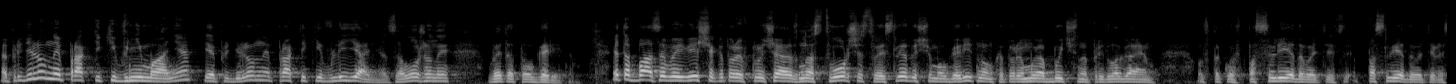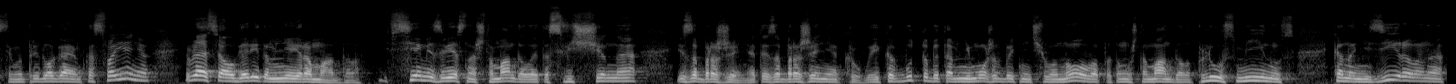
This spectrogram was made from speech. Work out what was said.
определенные практики внимания и определенные практики влияния, заложенные в этот алгоритм. Это базовые вещи, которые включают в нас творчество, и следующим алгоритмом, который мы обычно предлагаем – вот в такой в последовательности, последовательности мы предлагаем к освоению, является алгоритм нейромандала. Всем известно, что мандала это священное изображение, это изображение круга. И как будто бы там не может быть ничего нового, потому что мандала плюс-минус канонизирована,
